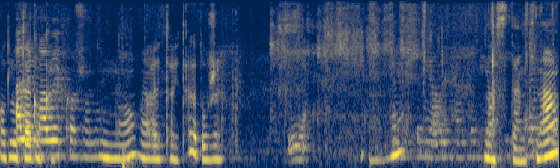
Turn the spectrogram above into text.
Od Ale lutego. mały korzonek. No, ale to i tak duży. Nie. Jeszcze miały tam takie Następna.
